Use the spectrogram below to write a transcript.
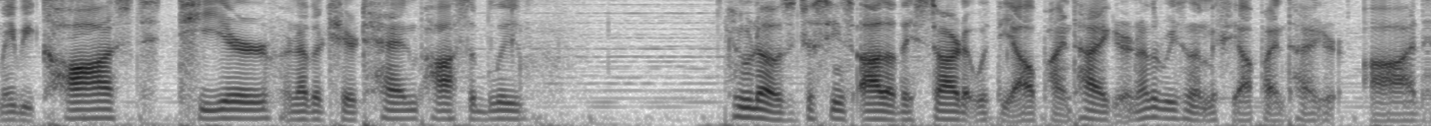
maybe cost, tier, another tier 10 possibly. Who knows, it just seems odd that they started with the Alpine Tiger. Another reason that makes the Alpine Tiger odd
